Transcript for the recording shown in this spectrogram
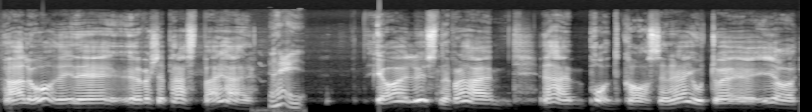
Hallå, det är överste Prästberg här. Hej! Jag lyssnar på den här, den här podcasten jag har gjort och jag, jag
